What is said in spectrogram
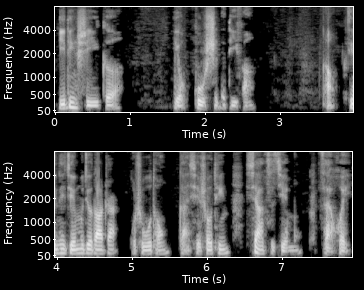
一定是一个有故事的地方。好，今天节目就到这儿，我是梧桐，感谢收听，下次节目再会。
